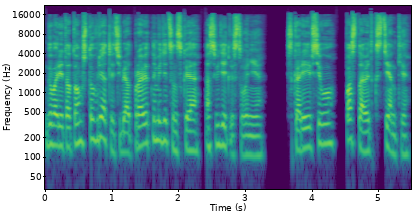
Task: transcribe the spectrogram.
говорит о том, что вряд ли тебя отправят на медицинское освидетельствование. Скорее всего, поставят к стенке.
